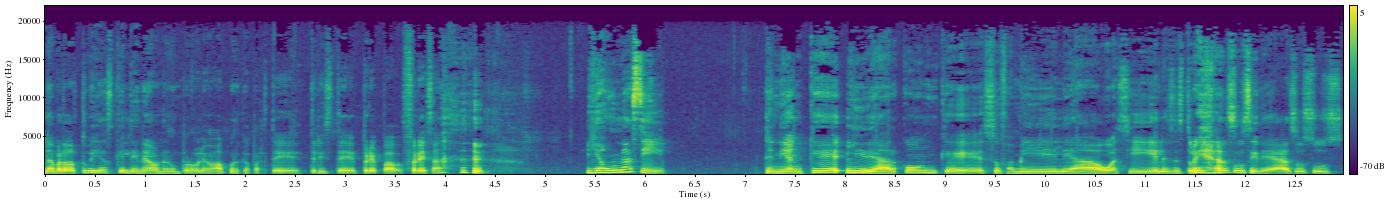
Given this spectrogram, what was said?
la verdad tú veías que el dinero no era un problema, porque aparte triste prepa fresa. y aún así, tenían que lidiar con que su familia o así les destruyeran sus ideas o sus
